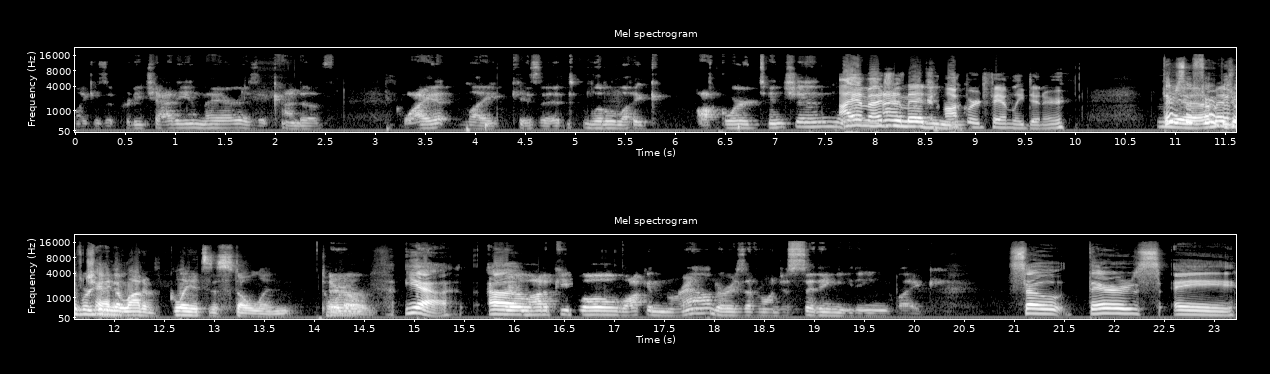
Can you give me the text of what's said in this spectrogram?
Like, is it pretty chatty in there? Is it kind of quiet? Like, is it a little like awkward tension? I imagine, I it's like an awkward family dinner. There's a yeah, fair I bit imagine of we're getting a lot of glances stolen toward There- our. Yeah. Are there a Um, lot of people walking around, or is everyone just sitting eating? Like, So there's a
